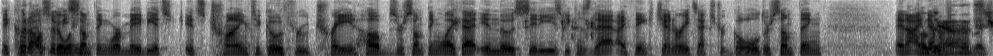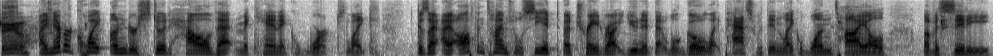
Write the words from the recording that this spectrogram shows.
It could also be something where maybe it's it's trying to go through trade hubs or something like that in those cities because that I think generates extra gold or something. And I Oh, never Yeah, that's true. I never quite understood how that mechanic worked. Like, because I, I oftentimes will see a, a trade route unit that will go like pass within like one tile of a city,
